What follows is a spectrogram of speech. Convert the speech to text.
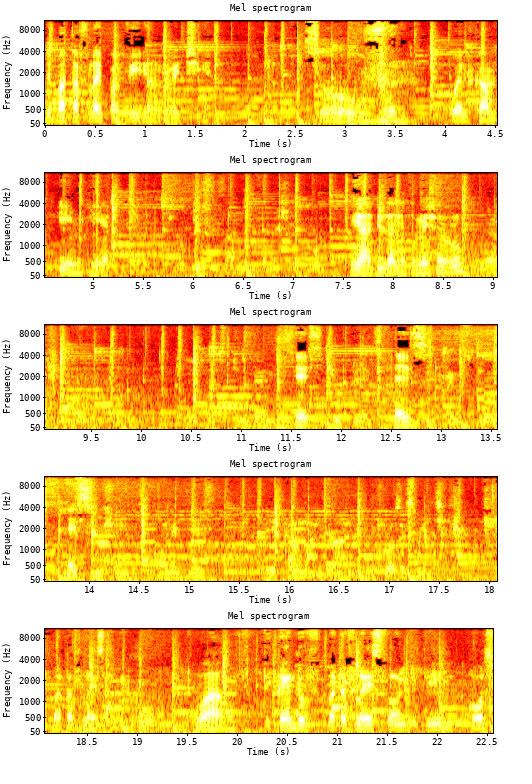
the butterfly pavilion right here. So vroom, welcome in here. So this is an information room Yeah, this is an information room. Uh, students, Yes. Yes. Institutions, colleges, they come and learn the process which butterflies undergo. Wow. The kind of butterflies found within coast,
